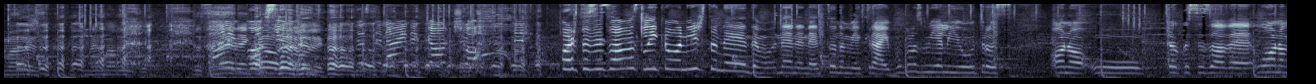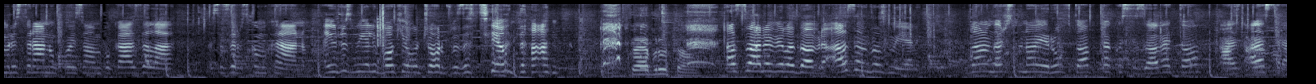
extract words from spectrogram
Nema veze, nema veze. Da se najdem kao čovjek. da se najde kao čovjek. Pošto se samo slikamo, ništa ne jedemo. Ne, ne, ne, to nam je kraj. Bukvalno smo jeli jutros ono u, kako se zove, u onom restoranu koji sam vam pokazala sa srpskom hranom. A jučer smo jeli Bokijevu čorbu za cijel dan. Koja je brutalna. A stvarno je bila dobra, ali sam to smo jeli. Uglavnom došli smo na ovaj rooftop, kako se zove to? A- Astra.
